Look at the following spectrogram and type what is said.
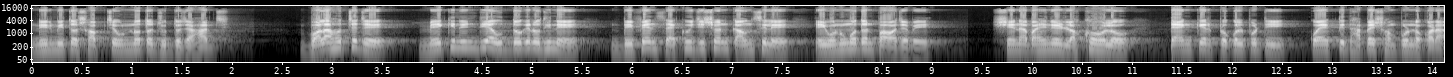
নির্মিত সবচেয়ে উন্নত যুদ্ধজাহাজ। বলা হচ্ছে যে মেক ইন ইন্ডিয়া উদ্যোগের অধীনে ডিফেন্স অ্যাকুইজিশন কাউন্সিলে এই অনুমোদন পাওয়া যাবে। সেনাবাহিনীর লক্ষ্য হল ট্যাঙ্কের প্রকল্পটি কয়েকটি ধাপে সম্পূর্ণ করা।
